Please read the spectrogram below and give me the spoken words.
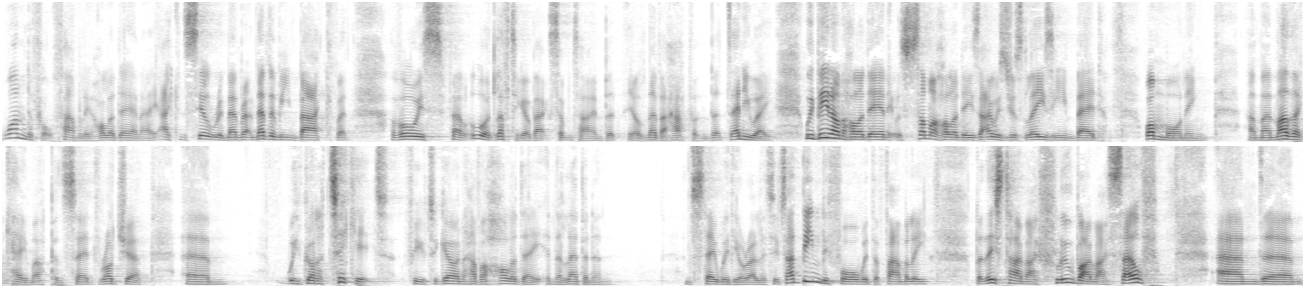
wonderful family holiday, and I, I, can still remember. I've never been back, but I've always felt, oh, I'd love to go back sometime, but it'll never happen. But anyway, we'd been on holiday, and it was summer holidays. I was just lazy in bed one morning, and my mother came up and said, Roger, um, we've got a ticket for you to go and have a holiday in the Lebanon and stay with your relatives. I'd been before with the family, but this time I flew by myself and um,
